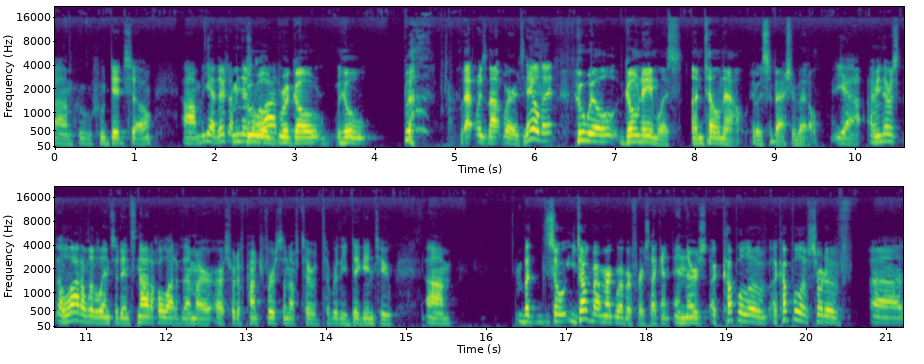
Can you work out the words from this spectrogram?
um, who who did so. Um, but yeah, there's I mean, there's Who a will lot. go? He'll. that was not words. Nailed it. Who will go nameless until now? It was Sebastian Vettel. Yeah, I mean, there's a lot of little incidents. Not a whole lot of them are, are sort of controversial enough to to really dig into. Um, but so you talk about Mark Webber for a second, and there's a couple of a couple of sort of uh,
